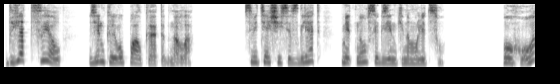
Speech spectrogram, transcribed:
«Да я цел!» — Зинка его палкой отогнала. Светящийся взгляд метнулся к Зинкиному лицу. «Ого,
